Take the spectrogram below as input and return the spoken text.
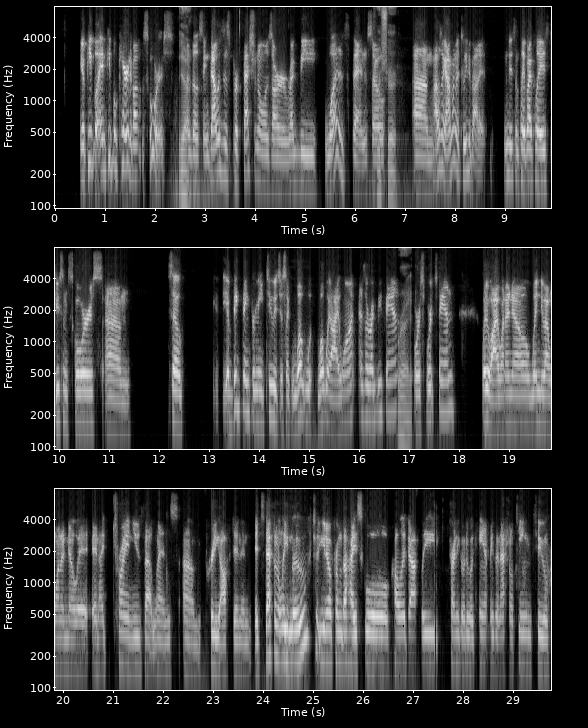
you know people and people cared about the scores Yeah. of those things that was as professional as our rugby was then so For sure. um, I was like, I'm gonna tweet about it, do some play-by-plays, do some scores. Um, so a big thing for me too is just like what w- what would I want as a rugby fan Right. or a sports fan? What do I want to know? When do I want to know it? And I try and use that lens um, pretty often, and it's definitely moved. You know, from the high school, college athlete trying to go to a camp, make the national team, to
